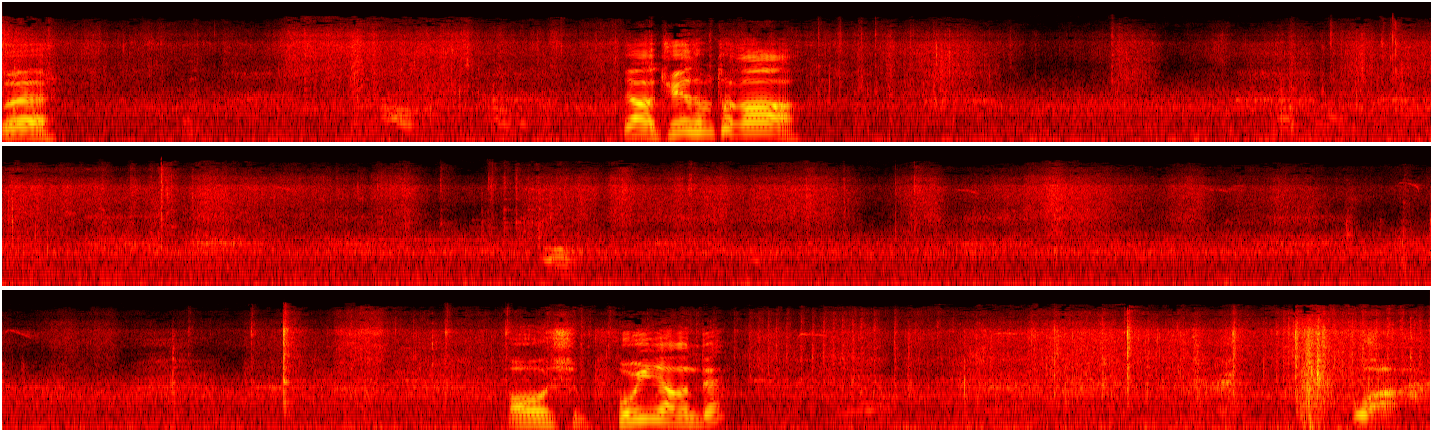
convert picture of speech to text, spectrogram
왜? 야, 뒤에서부터 가. 어우, 씨, 보이냐, 근데? 우와.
